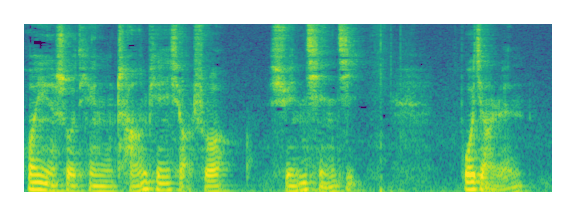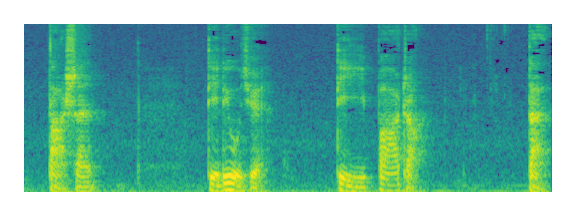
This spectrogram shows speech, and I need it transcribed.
欢迎收听长篇小说《寻秦记》，播讲人：大山。第六卷第八章：胆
